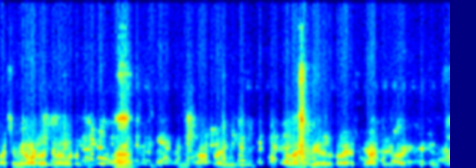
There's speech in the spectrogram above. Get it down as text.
వర్షం కొట్టచ్చు వచ్చడంతో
